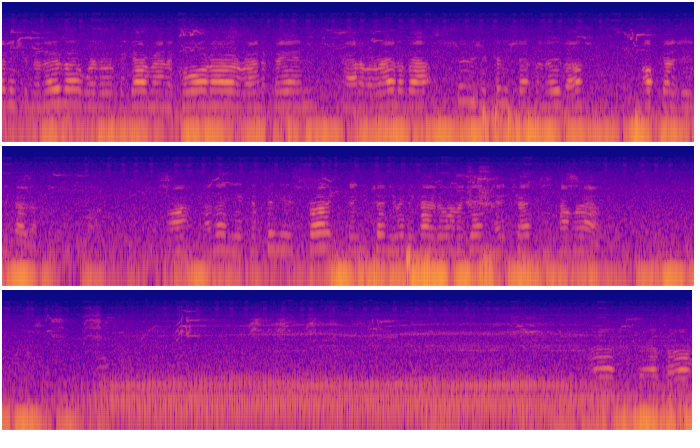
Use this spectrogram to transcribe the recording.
finish your manoeuvre, whether it be going around a corner, around a bend, out of a roundabout, as soon as you finish that manoeuvre, off goes the indicator. Right? And then you continue straight, then you turn your indicator on again, head check, and you come around. That's better.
